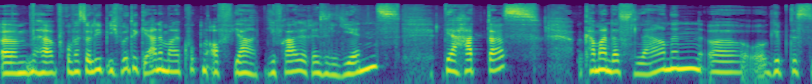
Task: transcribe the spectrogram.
Ähm, Herr Professor Lieb, ich würde gerne mal gucken auf ja, die Frage Resilienz. Wer hat das? Kann man das lernen? Äh, gibt es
